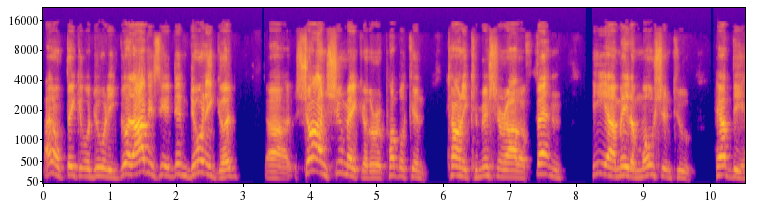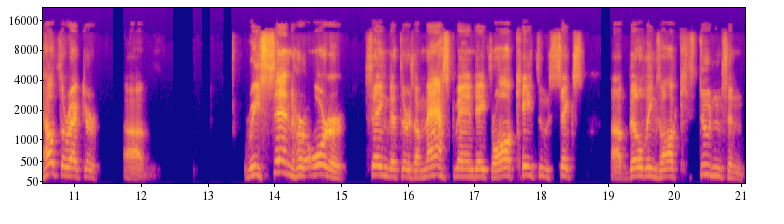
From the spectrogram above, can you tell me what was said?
I don't think it would do any good. Obviously, it didn't do any good. Uh, Sean Shoemaker, the Republican county commissioner out of Fenton, he uh, made a motion to have the health director uh, rescind her order saying that there's a mask mandate for all K through six uh, buildings, all students and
